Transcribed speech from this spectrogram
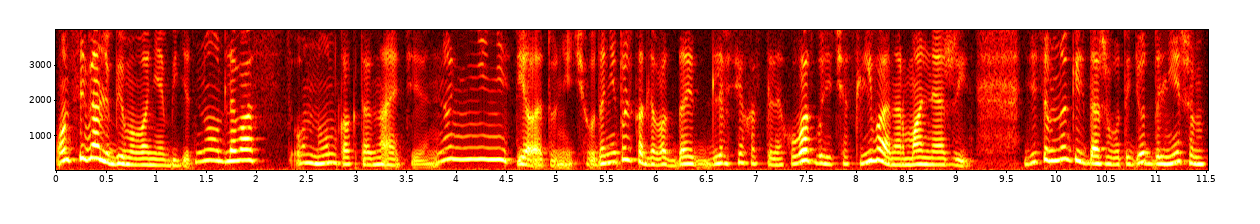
Он себя любимого не обидит, но для вас он, он как-то, знаете, ну не, не сделает он ничего. Да не только для вас, да и для всех остальных. У вас будет счастливая, нормальная жизнь. Здесь у многих даже вот идет в дальнейшем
